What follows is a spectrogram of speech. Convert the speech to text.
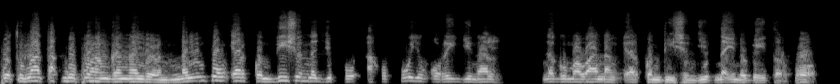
tumatakbo po hanggang ngayon, na yung pong air condition na jeep po, ako po yung original na gumawa ng air condition jeep na innovator po.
